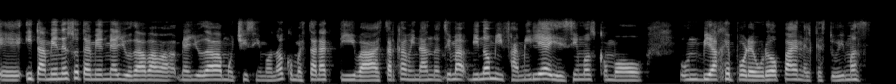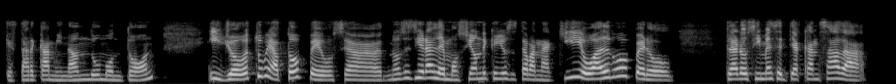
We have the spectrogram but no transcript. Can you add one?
Eh, y también eso también me ayudaba, me ayudaba muchísimo, ¿no? Como estar activa, estar caminando. Encima vino mi familia y hicimos como un viaje por Europa en el que estuvimos que estar caminando un montón. Y yo estuve a tope, o sea, no sé si era la emoción de que ellos estaban aquí o algo, pero claro, sí me sentía cansada,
